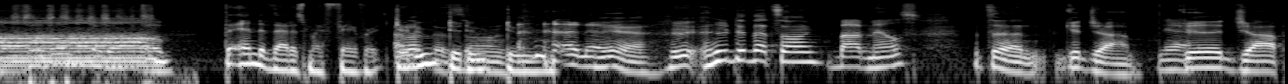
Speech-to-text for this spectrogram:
Napalm. The end of that is my favorite. I love that Do-do-do-do. I know. yeah. Who who did that song? Bob Mills. It's a good job. Yeah. Good job.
